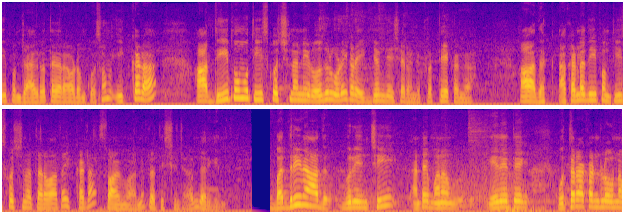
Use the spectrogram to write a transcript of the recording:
దీపం జాగ్రత్తగా రావడం కోసం ఇక్కడ ఆ దీపము తీసుకొచ్చినన్ని రోజులు కూడా ఇక్కడ యజ్ఞం చేశారండి ప్రత్యేకంగా. ఆ అఖండ దీపం తీసుకొచ్చిన తర్వాత ఇక్కడ స్వామివారిని ప్రతిష్ఠించడం జరిగింది. బద్రీనాథ్ గురించి అంటే మనం ఏదైతే ఉత్తరాఖండ్లో ఉన్న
